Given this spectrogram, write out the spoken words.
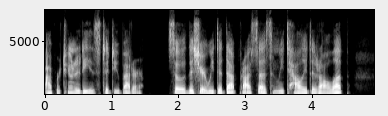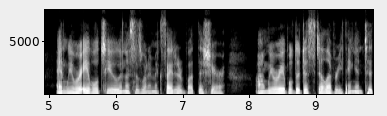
opportunities to do better? So this year we did that process and we tallied it all up. And we were able to, and this is what I'm excited about this year, um, we were able to distill everything into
